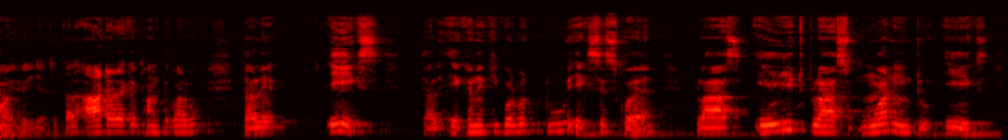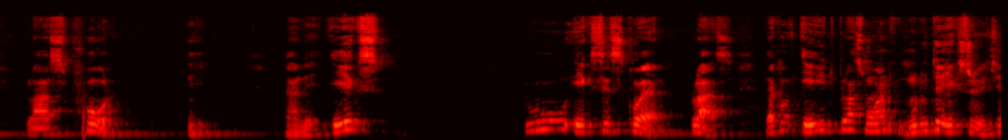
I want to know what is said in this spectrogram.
নয় হয়ে যাচ্ছে। তাহলে আট আর একে ভাঙতে পারব। তাহলে এক্স তাহলে এখানে কি করব? Two X square plus eight plus one into X plus four এই। তাহলে X two X square plus দেখো এইট প্লাস ওয়ান গুণিত এক্স রয়েছে,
